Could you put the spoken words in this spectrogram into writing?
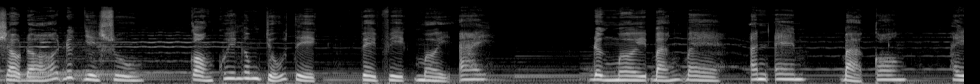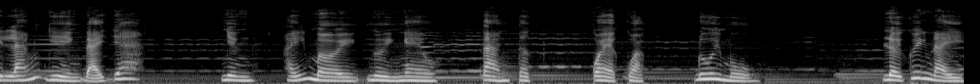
Sau đó Đức Giêsu còn khuyên ông chủ tiệc về việc mời ai. Đừng mời bạn bè, anh em, bà con hay láng giềng đại gia, nhưng hãy mời người nghèo, tàn tật, què quặt, đuôi mù. Lời khuyên này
